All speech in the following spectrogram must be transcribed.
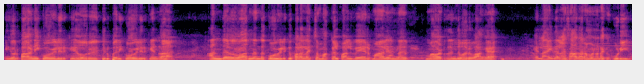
இங்க ஒரு பழனி கோவில் இருக்கு ஒரு திருப்பதி கோவில் இருக்கு என்றால் அந்த அந்தந்த கோவிலுக்கு பல லட்சம் மக்கள் பல்வேறு மாநில மாவட்டத்திலிருந்து வருவாங்க. எல்லாம் இதெல்லாம் சாதாரணமாக நடக்கக்கூடியது.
